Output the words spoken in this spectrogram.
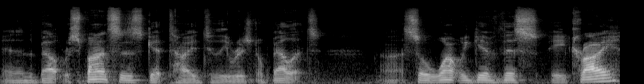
And then the ballot responses get tied to the original ballot. Uh, so why don't we give this a try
